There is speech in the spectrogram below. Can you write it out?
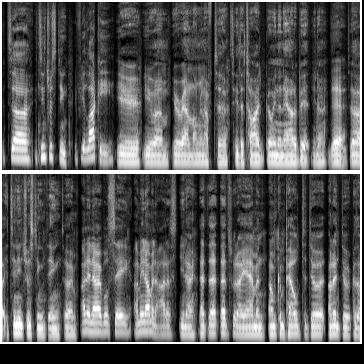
it's uh, it's interesting. If you're lucky, you you um you're around long enough to see the tide go in and out a bit, you know. Yeah. So it's an interesting thing. So I don't know. We'll see. I mean, I'm an artist. You know that that that's what I am, and I'm compelled to do it. I don't do it because I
